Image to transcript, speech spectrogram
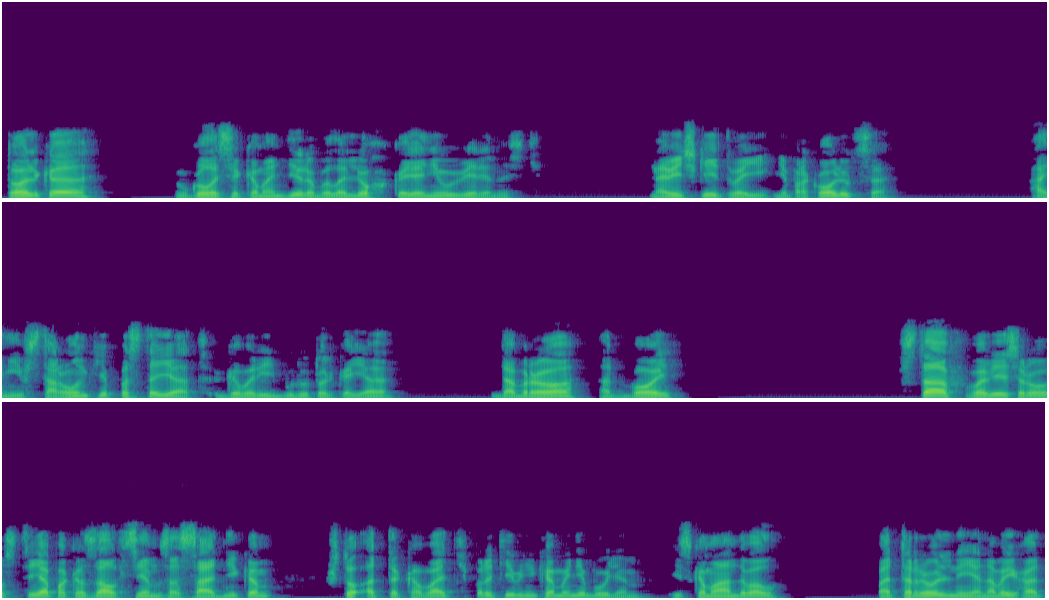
Только в голосе командира была легкая неуверенность. Новички твои не проколются? Они в сторонке постоят, говорить буду только я. Добро, отбой. Встав во весь рост, я показал всем засадникам, что атаковать противника мы не будем, и скомандовал «Патрульные на выход!».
